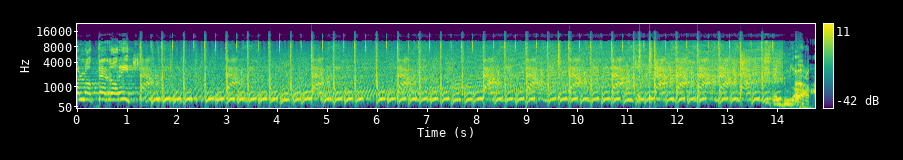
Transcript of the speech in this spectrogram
con los terroristas. Ugh.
